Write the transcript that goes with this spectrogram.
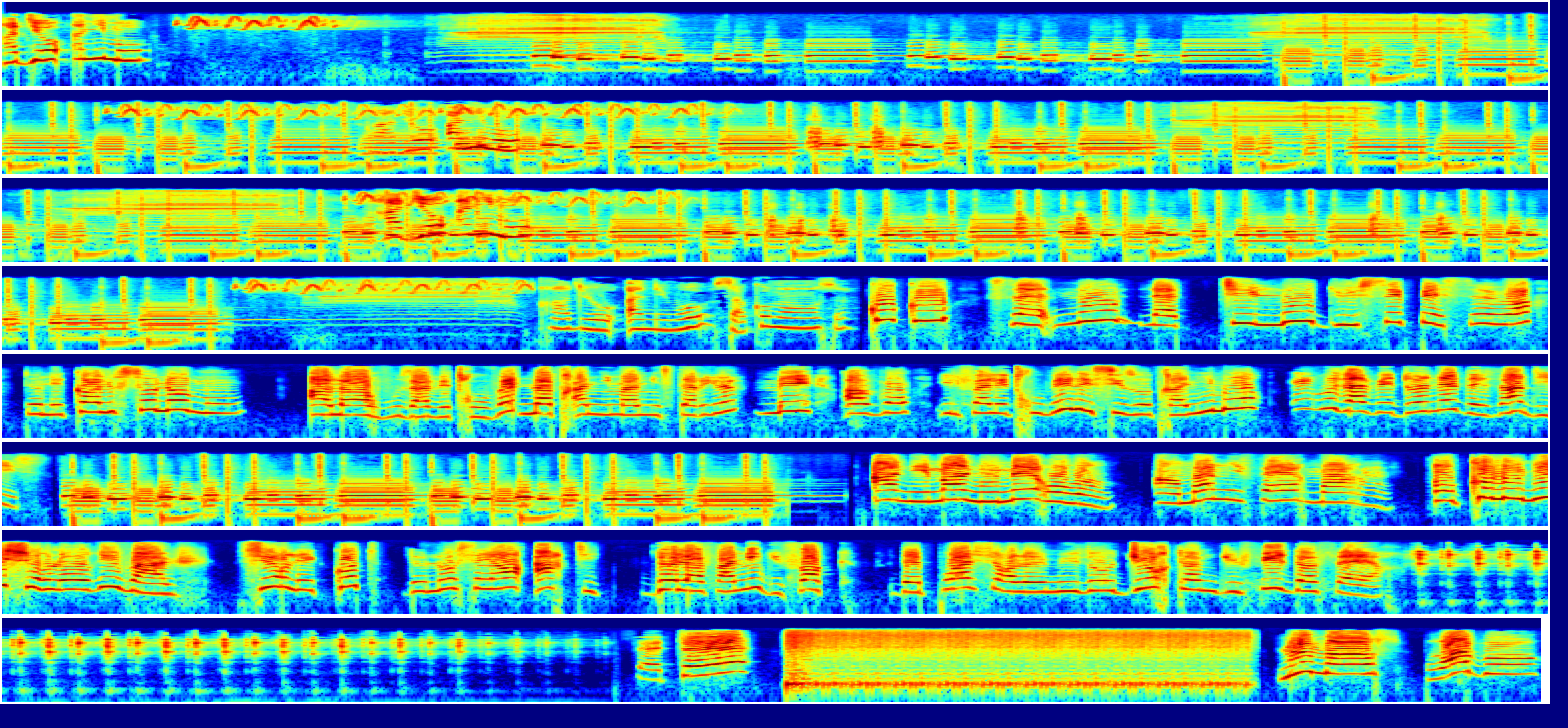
Radio Animaux. Radio Animaux. Radio Animaux, ça commence. Coucou, c'est nous les petits loups du CPCE1 de l'école Solomon. Alors, vous avez trouvé notre animal mystérieux? Mais avant, il fallait trouver les six autres animaux. On vous avait donné des indices. Animal numéro 1. Un mammifère marin. En colonie sur le rivage, sur les côtes de l'océan Arctique, de la famille du phoque. Des poils sur le museau dur comme du fil de fer. C'était le morse. Bravo.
